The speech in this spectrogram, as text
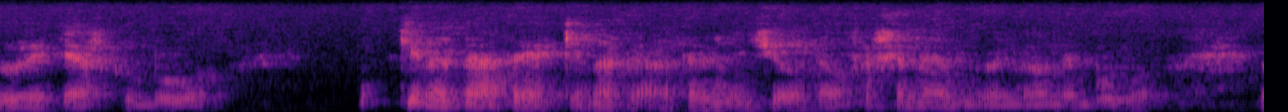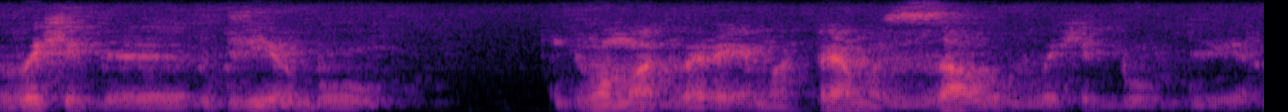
Дуже тяжко було. Кінотеатр як кінотеатр, нічого там фашенебного не було. Вихід е, в двір був двома дверима, прямо з залу вихід був в двір.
